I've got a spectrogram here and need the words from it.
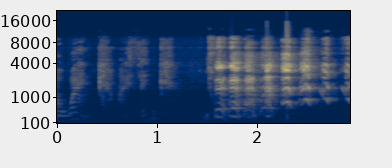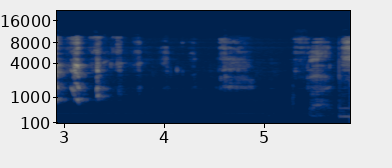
A wank, I think. Facts.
